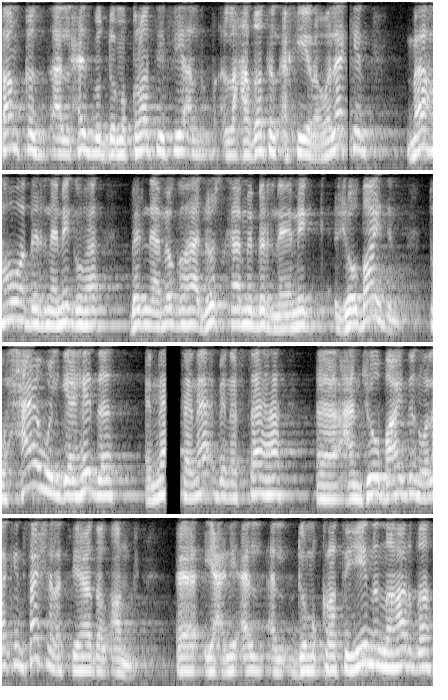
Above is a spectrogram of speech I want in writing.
تنقذ الحزب الديمقراطي في اللحظات الأخيرة. ولكن ما هو برنامجها؟ برنامجها نسخة من برنامج جو بايدن. تحاول جاهدة إنها تناء بنفسها عن جو بايدن ولكن فشلت في هذا الأمر. يعني الديمقراطيين النهارده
